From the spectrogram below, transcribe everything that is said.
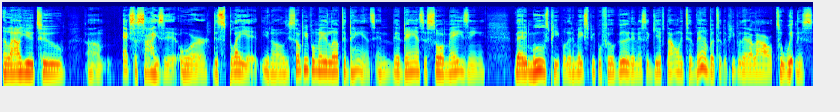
allow you to um, exercise it or display it you know. Some people may love to dance and their dance is so amazing that it moves people and it makes people feel good and it's a gift not only to them but to the people that are allowed to witness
